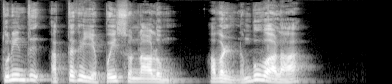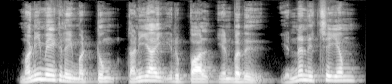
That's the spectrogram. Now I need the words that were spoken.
துணிந்து அத்தகைய பொய் சொன்னாலும் அவள் நம்புவாளா? மணிமேகலை மட்டும் தனியாய் இருப்பாள் என்பது என்ன நிச்சயம்?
